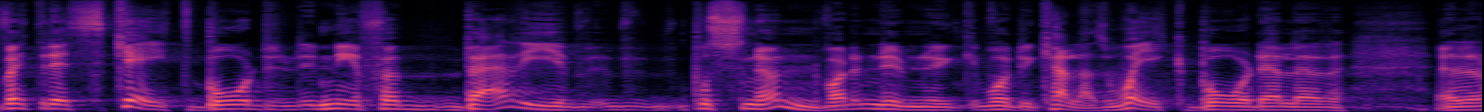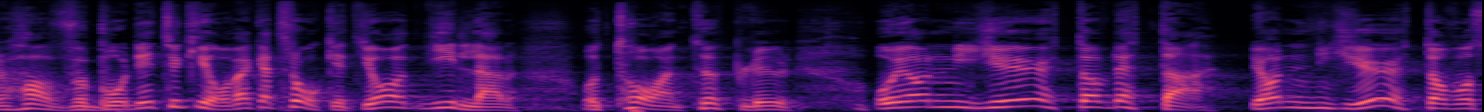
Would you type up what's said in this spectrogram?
vad heter det, skateboard nerför berg på snön, vad det nu vad det kallas, wakeboard eller, eller hoverboard. Det tycker jag verkar tråkigt. Jag gillar att ta en tupplur. Och jag njöt av detta. Jag njöt av att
